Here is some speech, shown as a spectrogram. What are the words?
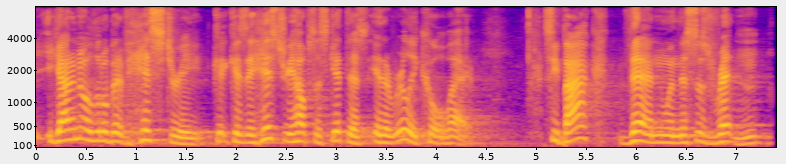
you got to know a little bit of history because the history helps us get this in a really cool way. See, back then when this is written,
